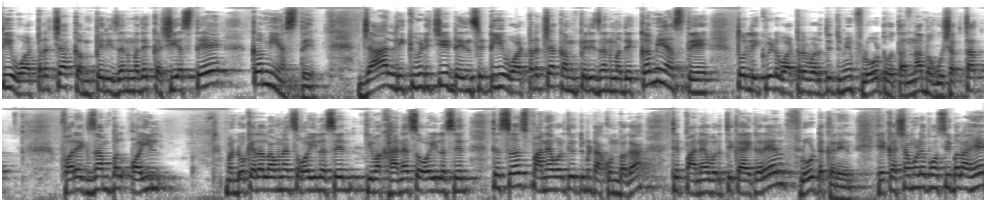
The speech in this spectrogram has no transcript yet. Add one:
ती वॉटरच्या कम्पॅरिझनमध्ये कशी असते? कमी असते. ज्या लिक्विडची डेन्सिटी वॉटरच्या कम्पॅरिझनमध्ये कमी असते तो लिक्विड वॉटरवरती तुम्ही फ्लोट होताना बघू शकतात. फॉर एक्झाम्पल ऑइल मग डोक्याला लावण्याचं ऑइल असेल किंवा खाण्याचं ऑइल असेल ते सहज पाण्यावरती तुम्ही टाकून बघा. ते पाण्यावरती काय करेल? फ्लोट करेल. हे कशामुळे पॉसिबल आहे?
